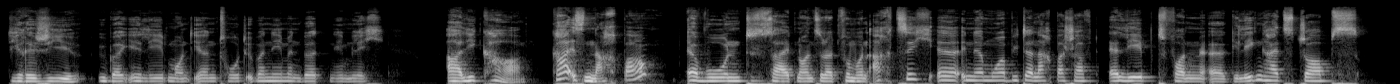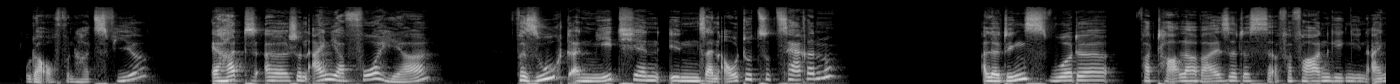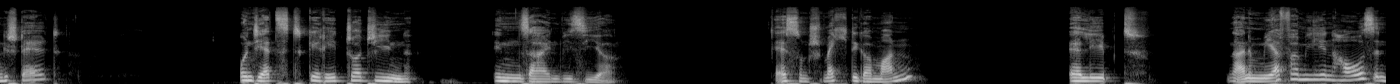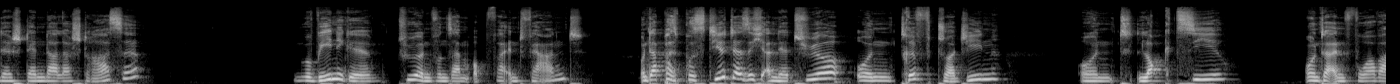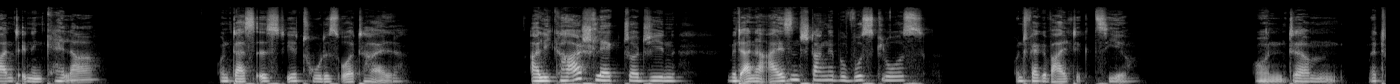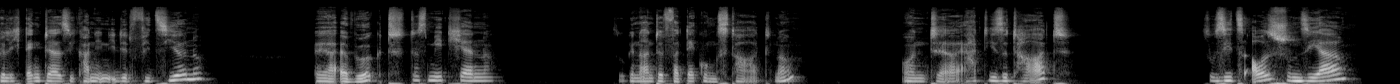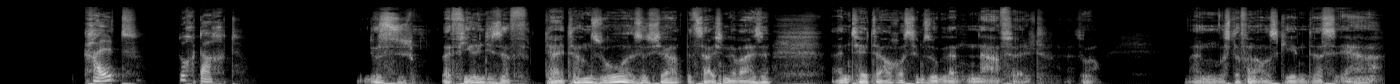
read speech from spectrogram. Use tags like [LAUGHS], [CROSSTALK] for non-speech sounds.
die Regie über ihr Leben und ihren Tod übernehmen wird, nämlich Ali K. K ist ein Nachbar. Er wohnt seit 1985 äh, in der Moabiter Nachbarschaft. Er lebt von äh, Gelegenheitsjobs oder auch von Hartz IV. Er hat äh, schon ein Jahr vorher versucht, ein Mädchen in sein Auto zu zerren. Allerdings wurde fatalerweise das Verfahren gegen ihn eingestellt. Und jetzt gerät Georgine in sein Visier. Er ist so ein schmächtiger Mann. Er lebt in einem Mehrfamilienhaus in der Stendaler Straße, nur wenige Türen von seinem Opfer entfernt. Und da postiert er sich an der Tür und trifft Georgine und lockt sie unter einem Vorwand in den Keller. Und das ist ihr Todesurteil. Alikar schlägt Georgine mit einer Eisenstange bewusstlos und vergewaltigt sie. Und ähm, natürlich denkt er, sie kann ihn identifizieren. Er erwürgt das Mädchen, sogenannte Verdeckungstat. Ne? Und äh, er hat diese Tat, so sieht's aus, schon sehr kalt durchdacht. Das ist bei vielen dieser Tätern so. Es ist ja bezeichnenderweise ein Täter auch aus dem sogenannten Nahfeld. Also man muss davon ausgehen, dass er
